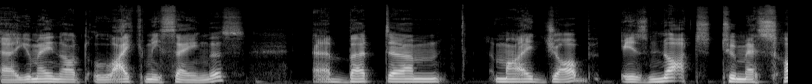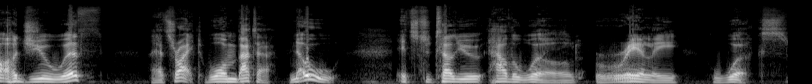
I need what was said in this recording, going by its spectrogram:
Uh, you may not like me saying this. Uh, but um, my job is not to massage you with, that's right, warm butter. No, it's to tell you how the world really works.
